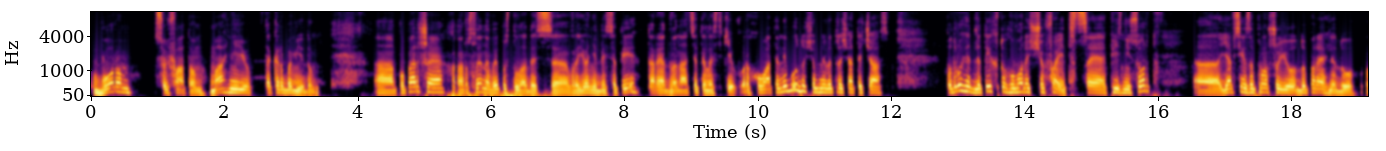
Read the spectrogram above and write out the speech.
бором, сульфатом магнію та карбамідом. По-перше, рослина випустила десь е, в районі 10-12 листків. Рахувати не буду, щоб не витрачати час. По-друге, для тих, хто говорить, що фейт це пізній сорт. е, Я всіх запрошую до перегляду е,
